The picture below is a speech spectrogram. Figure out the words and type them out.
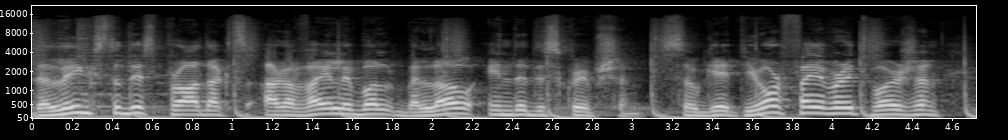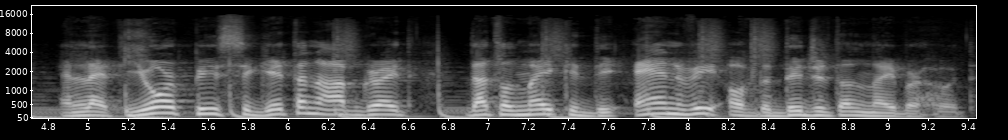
The links to these products are available below in the description, so get your favorite version and let your PC get an upgrade that'll make it the envy of the digital neighborhood.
